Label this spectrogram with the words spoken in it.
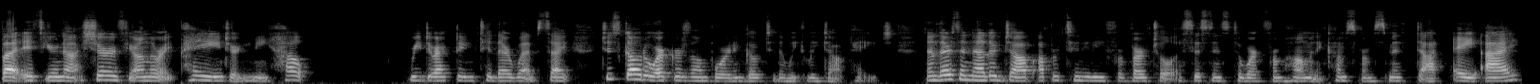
But if you're not sure if you're on the right page or you need help redirecting to their website, just go to Workers on Board and go to the weekly job page. Now, there's another job opportunity for virtual assistants to work from home, and it comes from Smith.ai.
